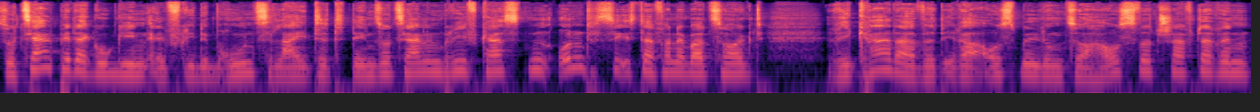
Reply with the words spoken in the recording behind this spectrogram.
Sozialpädagogin Elfriede Bruns leitet den sozialen Briefkasten und sie ist davon überzeugt, Ricarda wird ihre Ausbildung zur Hauswirtschafterin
